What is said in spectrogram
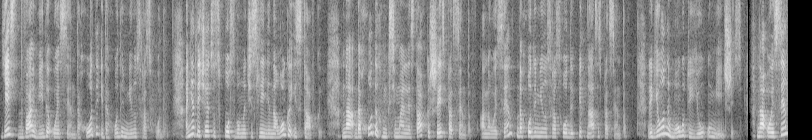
есть два вида ОСН – доходы и доходы минус расходы. Они отличаются способом начисления налога и ставкой. На доходах максимальная ставка 6%, а на ОСН – доходы минус расходы 15%. Регионы могут ее уменьшить. На ОСН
